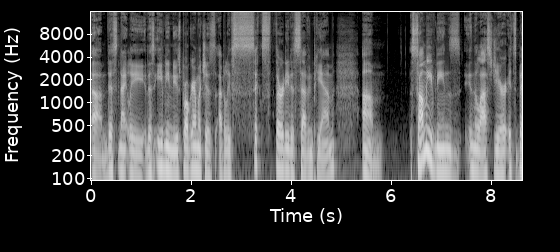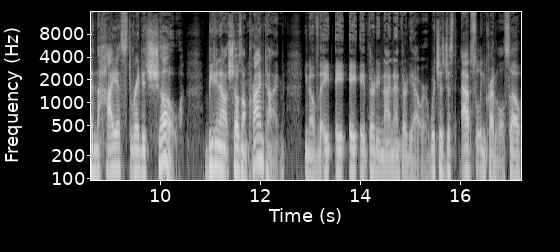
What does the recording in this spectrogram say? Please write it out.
um, this nightly this evening news program, which is I believe 6:30 to 7 p.m. Um, some evenings in the last year, it's been the highest rated show, beating out shows on prime time. You know, of the 8, 8, 8, 8 30, 9, 9 30 hour, which is just absolutely incredible. So,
